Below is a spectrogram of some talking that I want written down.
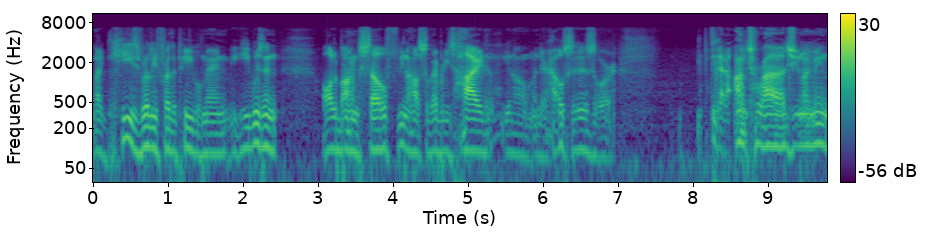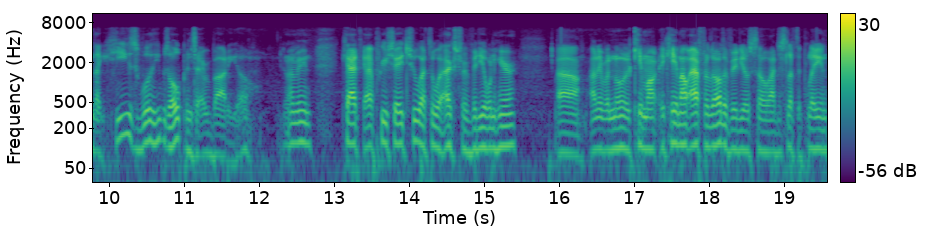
Like he's really for the people, man. He wasn't all about himself. You know how celebrities hide, you know, in their houses or they got an entourage. You know what I mean? Like he's he was open to everybody, yo. You know what I mean? Kathy, I appreciate you. I threw an extra video in here. Uh, I didn't even know it came out. It came out after the other video, so I just left it playing.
